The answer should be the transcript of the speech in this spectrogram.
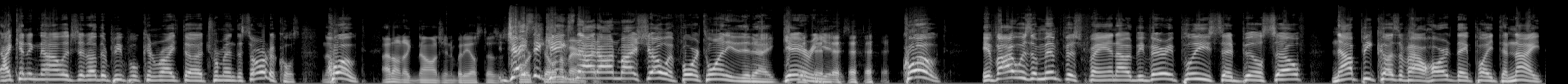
I can acknowledge that other people can write uh, tremendous articles. No, Quote. I don't acknowledge anybody else does Jason King's not on my show at 420 today. Gary is. Quote. If I was a Memphis fan, I would be very pleased, said Bill Self. Not because of how hard they played tonight.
